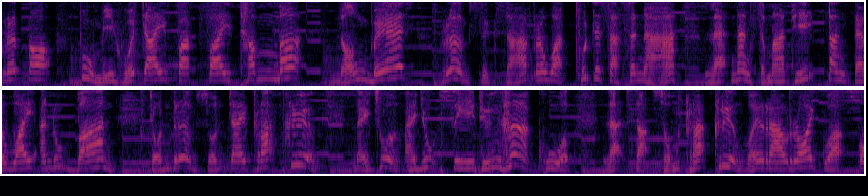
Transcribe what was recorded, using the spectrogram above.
กระเตาะ ผู้มีหัวใจฝักใฝ่ธรรมะ น้องเบส เริ่มศึกษาประวัติพุทธศาสนา และนั่งสมาธิตั้งแต่วัยอนุบาล จนเริ่มสนใจพระเครื่อง ในช่วงอายุ 4-5 ขวบ และสะสมพระเครื่องไว้ราวร้อยกว่าอ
